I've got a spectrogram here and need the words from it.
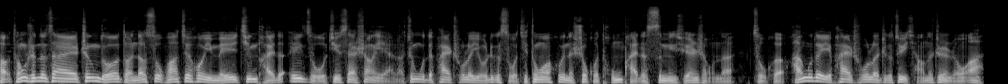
好，同时呢，在争夺短道速滑最后一枚金牌的 A 组决赛上演了。中国队派出了由这个索契冬奥会呢收获铜牌的四名选手呢组合，韩国队也派出了这个最强的阵容啊。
